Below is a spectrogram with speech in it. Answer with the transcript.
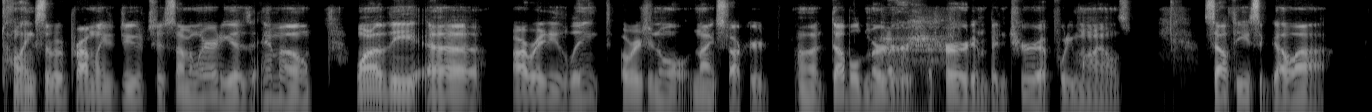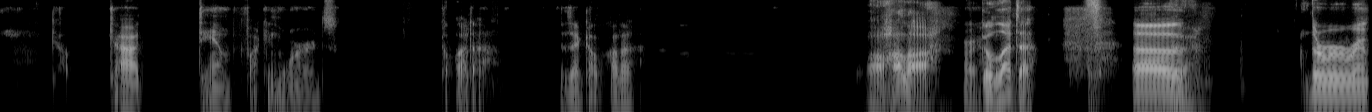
the links were probably due to similarity as MO. One of the uh, already linked original Night Stalker uh, doubled murder occurred in Ventura, 40 miles southeast of Gala. God damn fucking words. Galata. Is that Galata? Valhalla. All right. Goleta. Uh, Goleta. the re-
